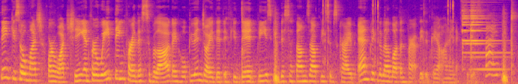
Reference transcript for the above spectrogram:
thank you so much for watching and for waiting for this vlog. I hope you enjoyed it. If you did, please give this a thumbs up please subscribe and click the bell button para updated kayo on my next videos. Bye!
